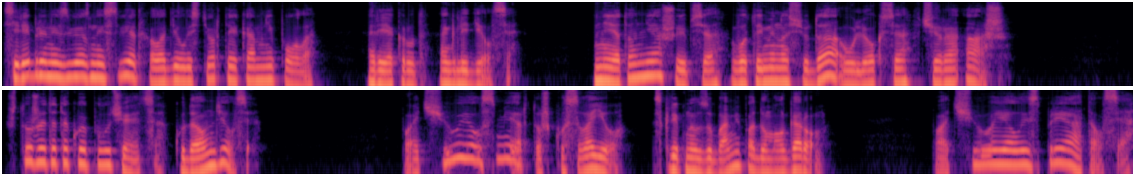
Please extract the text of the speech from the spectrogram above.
Серебряный звездный свет холодил истертые камни пола. Рекрут огляделся. Нет, он не ошибся. Вот именно сюда улегся вчера аж. Что же это такое получается? Куда он делся? «Почуял смертушку свою», — скрипнув зубами, подумал Гором. Почуял и спрятался.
